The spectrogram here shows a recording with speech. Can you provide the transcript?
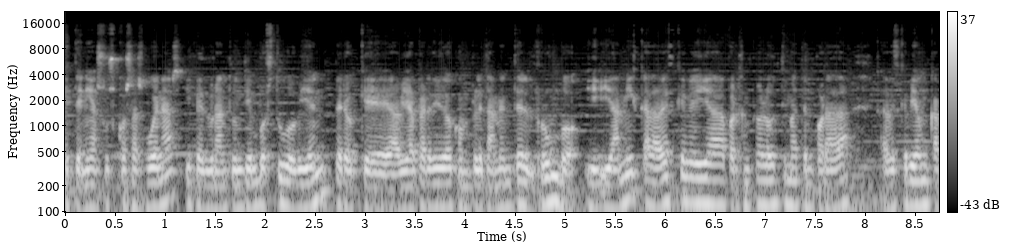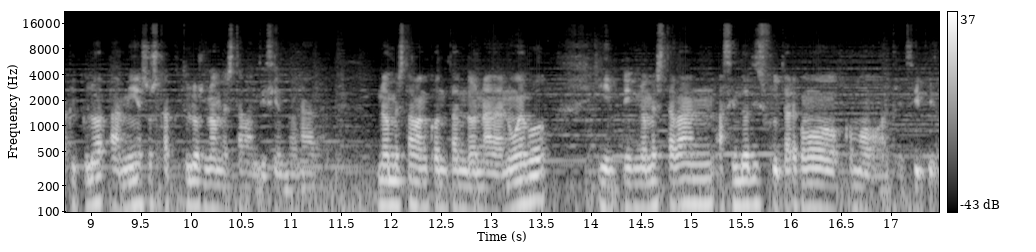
que tenía sus cosas buenas y que durante un tiempo estuvo bien, pero que había perdido completamente el rumbo. Y, a mí cada vez que veía, por ejemplo, la última temporada, cada vez que veía un capítulo, a mí esos capítulos no me estaban diciendo nada. No me estaban contando nada nuevo y, no me estaban haciendo disfrutar como, como al principio.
